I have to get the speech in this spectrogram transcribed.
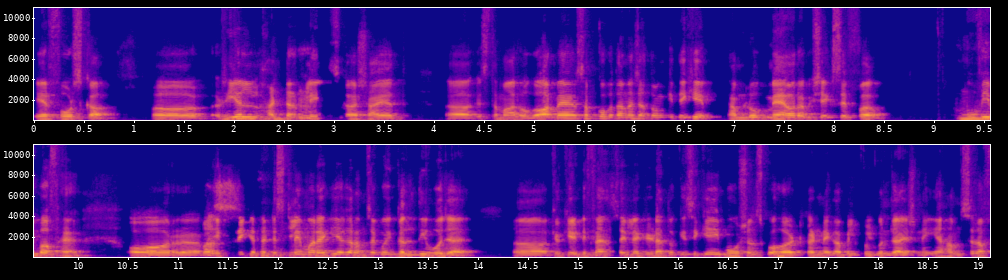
एयरफोर्स का रियल हंटर प्लेन्स का शायद इस्तेमाल होगा। और मैं सबको बताना चाहता हूँ कि देखिए हम लोग मैं और अभिषेक सिर्फ़ मूवी बफ है और एक तरीके से डिस्क्लेमर है कि अगर हमसे कोई गलती हो जाए अ, क्योंकि डिफेंस से रिलेटेड है तो किसी के इमोशंस को हर्ट करने का बिल्कुल गुंजाइश नहीं है। हम सिर्फ़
